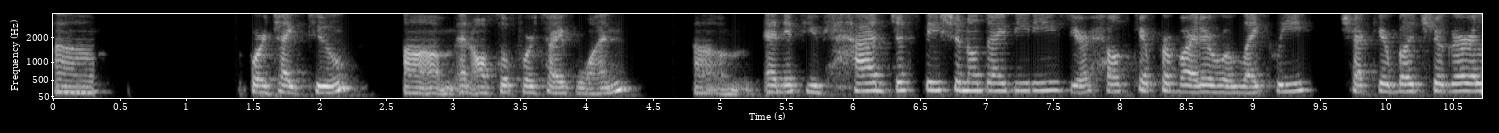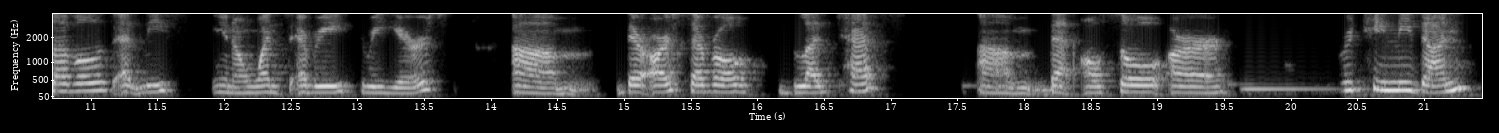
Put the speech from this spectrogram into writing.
um, mm-hmm. for type 2 um, and also for type 1. Um, and if you've had gestational diabetes, your healthcare provider will likely check your blood sugar levels at least, you know, once every three years. Um, there are several blood tests um, that also are routinely done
